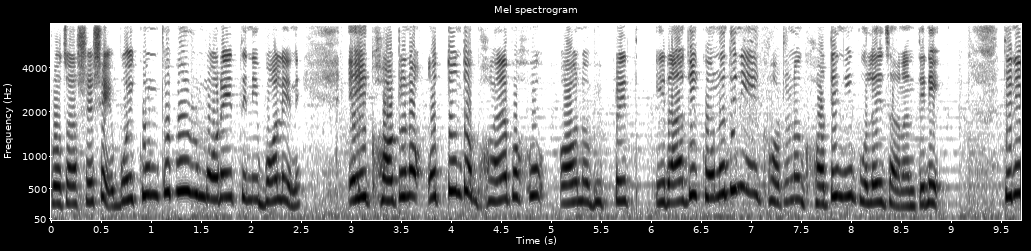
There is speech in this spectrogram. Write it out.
প্রচার শেষে বৈকুণ্ঠপুর মোড়ে তিনি বলেন, এই ঘটনা অত্যন্ত ভয়াবহ, অনভিপ্রেত। এর আগে কোনোদিনই এই ঘটনা ঘটেনি বলে জানান তিনি। তিনি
